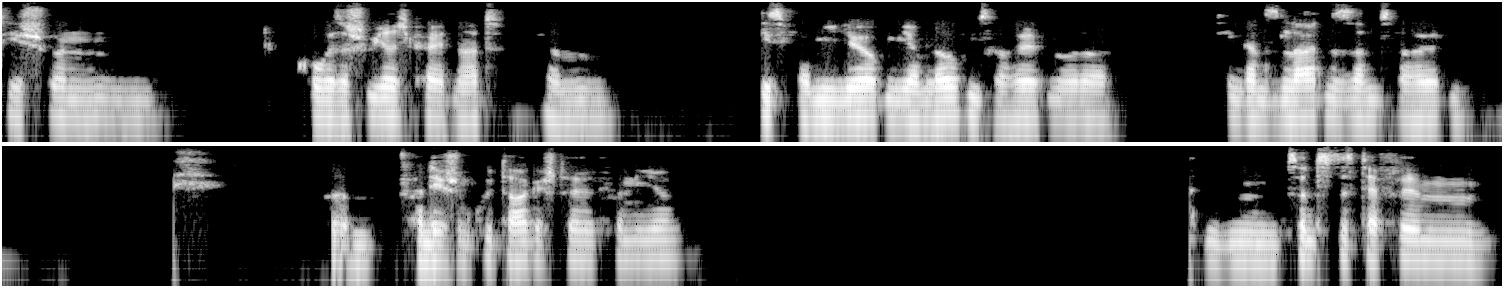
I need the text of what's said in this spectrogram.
sie schon große Schwierigkeiten hat, ähm, diese Familie irgendwie am Laufen zu halten oder den ganzen Laden zusammenzuhalten. Ähm, fand ich schon gut dargestellt von ihr. Ähm, sonst ist der Film,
